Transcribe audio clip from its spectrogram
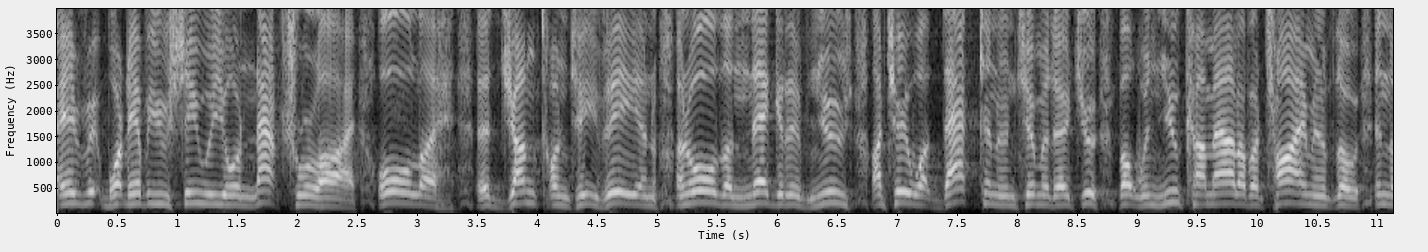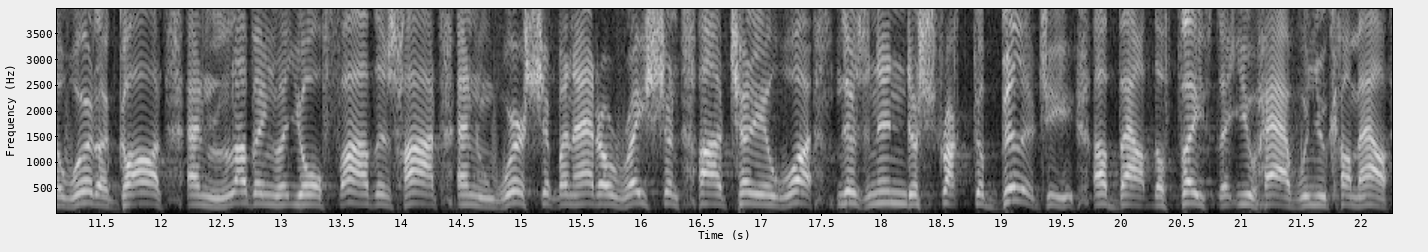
every, whatever you see with your natural eye, all the uh, junk on TV and, and all the negative news, I tell you what, that can intimidate you. But when you come out of a time in the, in the Word of God and loving your Father's heart and worship and adoration, I tell you what, there's an indestructibility about the faith that you have when you come out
